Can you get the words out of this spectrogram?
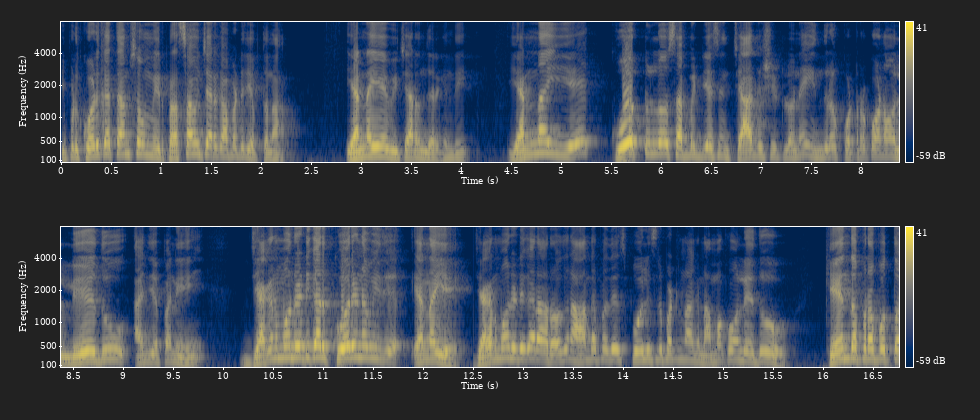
ఇప్పుడు కోడికత్త అంశం మీరు ప్రస్తావించారు కాబట్టి చెప్తున్నా. ఎన్ఐఏ విచారణ జరిగింది. ఎన్ఐఏ కోర్టులో సబ్మిట్ చేసిన ఛార్జ్ షీట్లోనే ఇందులో కుట్రకోణం లేదు అని చెప్పని జగన్మోహన్ రెడ్డి గారు కోరిన ఎన్ఐఏ జగన్మోహన్ రెడ్డి గారు ఆ రోజున ఆంధ్రప్రదేశ్ పోలీసుల పట్ల నాకు నమ్మకం లేదు. కేంద్ర ప్రభుత్వ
